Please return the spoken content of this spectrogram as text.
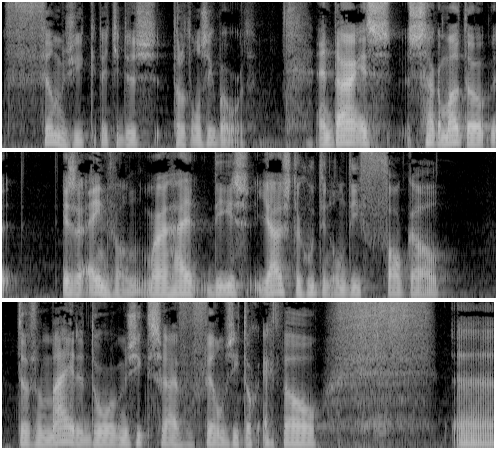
filmmuziek. Dat je dus, dat het onzichtbaar wordt. En daar is Sakamoto is er één van. Maar hij, die is juist er goed in om die valkuil te vermijden door muziek te schrijven voor films die toch echt wel eh,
